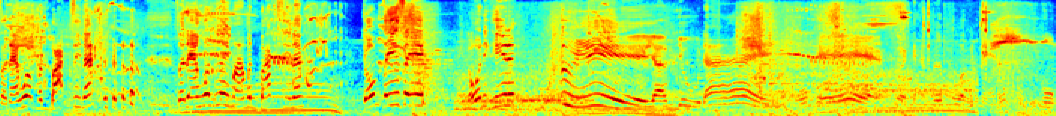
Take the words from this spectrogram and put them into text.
แสดงว่ามันบั๊กสินะ แสดงว่าเลื่อยมามันบั๊กสินะโจมตีสิ โดนอีกทีนึงเอ้ยยังอยู่ได้ โอเคเกิดการเพิ่มตัวขึ้นแน่นะผมงง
